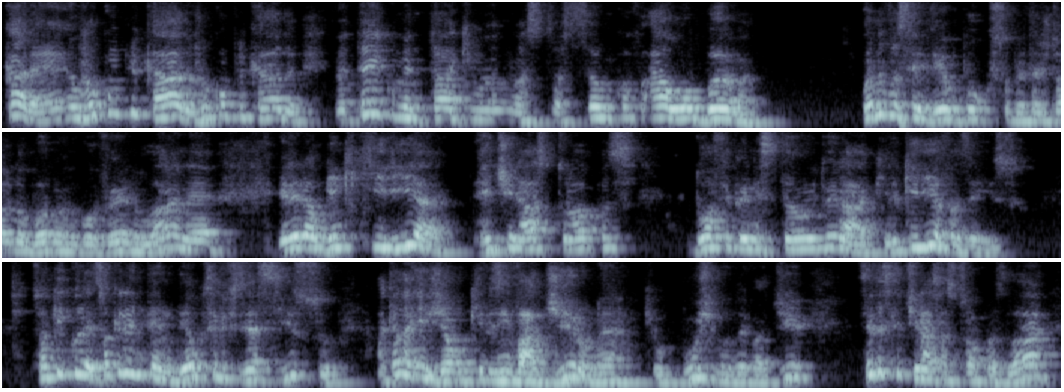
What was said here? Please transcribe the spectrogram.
cara, é um jogo complicado, é um jogo complicado. Eu até ia comentar aqui uma, uma situação. Ah, o Obama quando você vê um pouco sobre a trajetória do Obama no governo lá, né, ele era alguém que queria retirar as tropas do Afeganistão e do Iraque. Ele queria fazer isso. Só que, só que ele entendeu que se ele fizesse isso, aquela região que eles invadiram, né, que o Bush mandou invadir, se eles retirassem as tropas lá,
